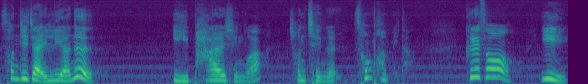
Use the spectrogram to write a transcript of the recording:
선지자 엘리야는 이 바알신과 전쟁을 선포합니다. 그래서 이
